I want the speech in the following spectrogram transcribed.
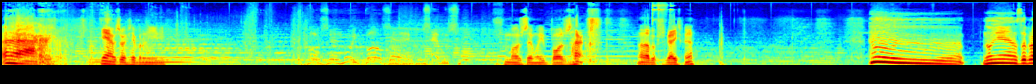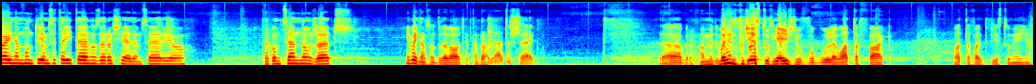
Ach, nie wiem, żeby się bronili. Może mój Boże. No dobra, przegraliśmy. No nie, no zabrali nam, montujemy satelitę, no 07, serio? Taką cenną rzecz. Nie będzie nam są dodawało tak naprawdę, ale to czego? Dobra, mamy, mamy 20 więźniów w ogóle, what the fuck. What the fuck, 20 więźniów.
